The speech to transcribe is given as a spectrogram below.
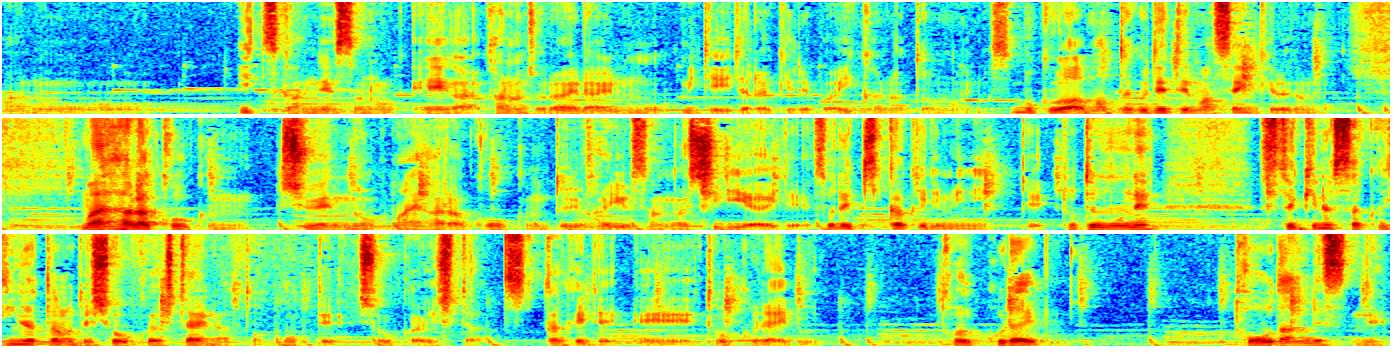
あのいつかねその映画「彼女来来」も見ていただければいいかなと思います。僕は全く出てませんけれども前原光君主演の前原光君という俳優さんが知り合いでそれきっかけで見に行ってとてもね素敵な作品だったので紹介したいなと思って紹介したきっかけで、えー、トークライブトークライブ？登壇ですね。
